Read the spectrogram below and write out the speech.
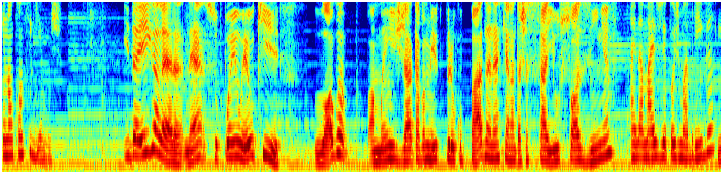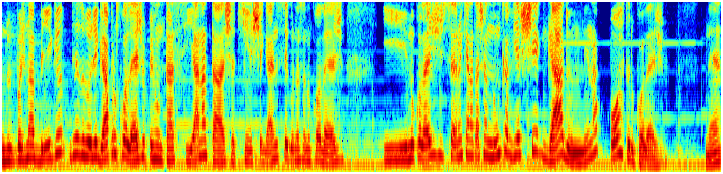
e não conseguimos. E daí, galera, né? Suponho eu que logo a- mãe já tava meio que preocupada, né? Que a Natasha saiu sozinha Ainda mais depois de uma briga. depois de uma briga, resolveu ligar pro colégio perguntar se a Natasha tinha chegado em segurança no colégio. E no colégio disseram que a Natasha nunca havia chegado nem na porta do colégio, né?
